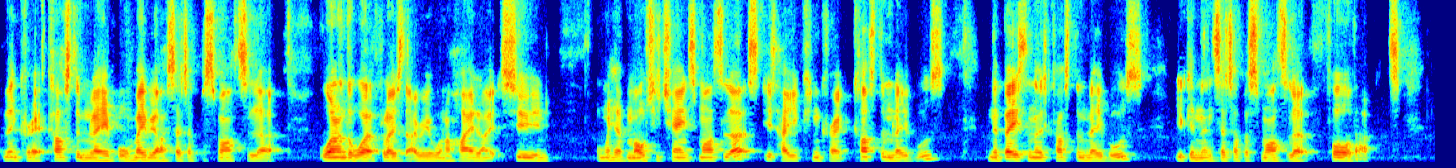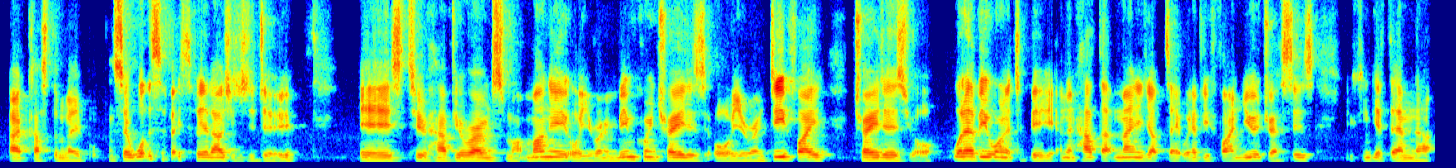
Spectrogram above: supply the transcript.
and then create a custom label. Maybe I'll set up a smart alert. One of the workflows that I really want to highlight soon when we have multi-chain smart alerts is how you can create custom labels. And then based on those custom labels, you can then set up a smart alert for that uh, custom label. And so what this effectively allows you to do is to have your own smart money or your own meme coin traders or your own DeFi traders, your whatever you want it to be, and then have that manually update whenever you find new addresses. You can give them that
